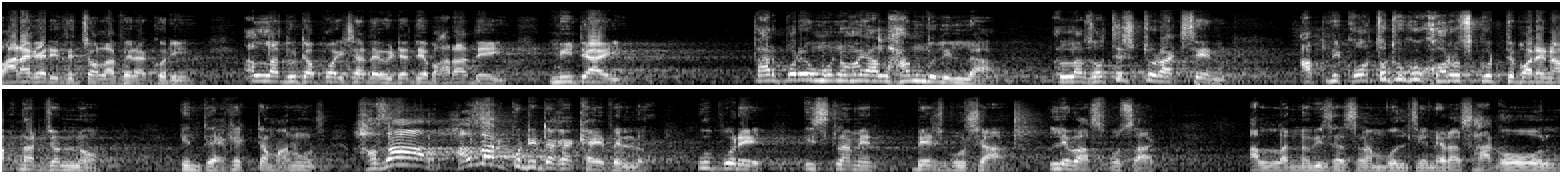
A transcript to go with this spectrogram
ভাড়া গাড়িতে চলাফেরা করি, আল্লাহ দুটা পয়সা দেয়, ওইটা দিয়ে ভাড়া দেই, মিটাই। তারপরেও মনে হয় আলহামদুলিল্লাহ, আল্লাহ যথেষ্ট রাখছেন। আপনি কতটুকু খরচ করতে পারেন আপনার জন্য? কিন্তু এক একটা মানুষ হাজার হাজার কোটি টাকা খেয়ে ফেলল। উপরে ইসলামের বেশভূষা, লেবাস পোশাক। আল্লাহ নবী বলছেন, এরা ছাগল।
